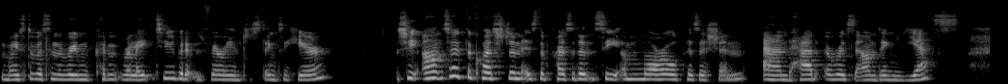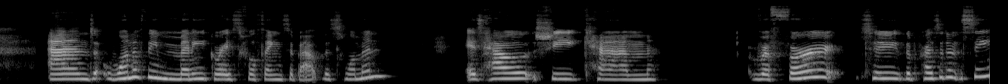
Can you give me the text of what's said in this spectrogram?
most of us in the room couldn't relate to, but it was very interesting to hear. She answered the question Is the presidency a moral position? and had a resounding yes. And one of the many graceful things about this woman is how she can refer to the presidency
